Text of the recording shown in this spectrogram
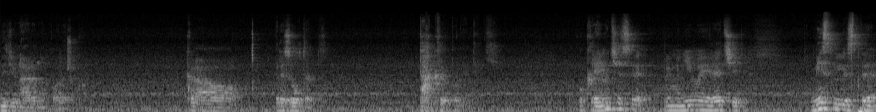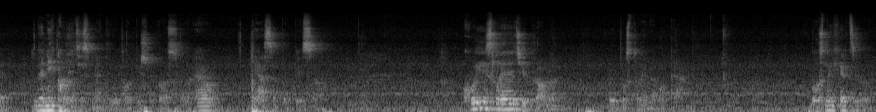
međunarodnu podršku kao rezultat takve politike, pokrenut će se prema njima i reći mislili ste da niko neće smeti da potpiše Kosovo. Evo, ja sam potpisao. Koji je sledeći problem koji postoji na Balkanu? Bosna i Hercegovina.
